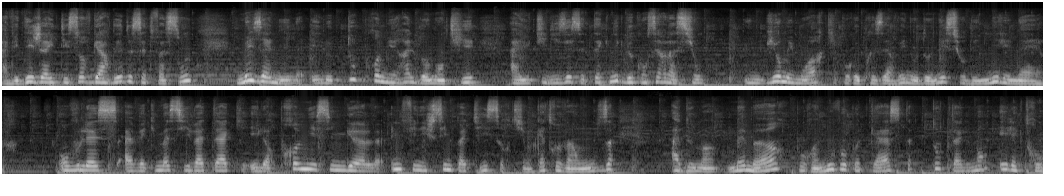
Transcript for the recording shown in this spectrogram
avaient déjà été sauvegardés de cette façon, Mezzanine est le tout premier album entier à utiliser cette technique de conservation, une biomémoire qui pourrait préserver nos données sur des millénaires. On vous laisse avec Massive Attack et leur premier single Unfinished Sympathy sorti en 91. À demain, même heure, pour un nouveau podcast totalement électro.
